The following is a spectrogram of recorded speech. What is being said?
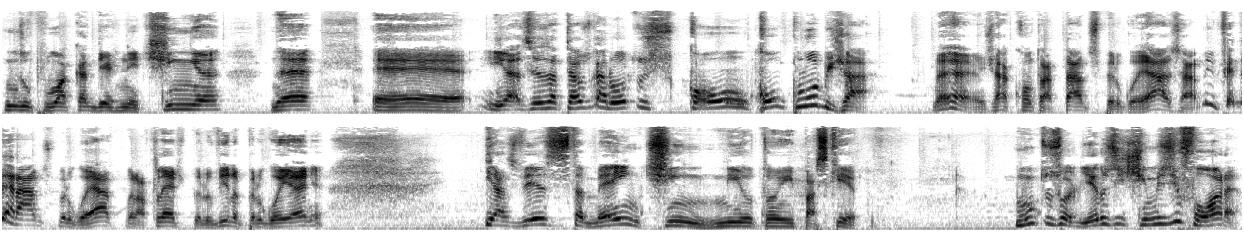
indo para uma cadernetinha, né? É, e às vezes até os garotos com, com o clube já, né? Já contratados pelo Goiás, já federados pelo Goiás, pelo Atlético, pelo Vila, pelo Goiânia. E às vezes também, Tim, Newton e Pasqueto, muitos olheiros de times de fora.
